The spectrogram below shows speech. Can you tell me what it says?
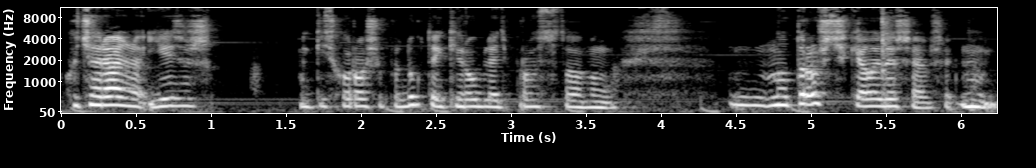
Хоча реально є ж якісь хороші продукти, які роблять просто, ну. Ну, трошечки, але дешевше. Ну,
